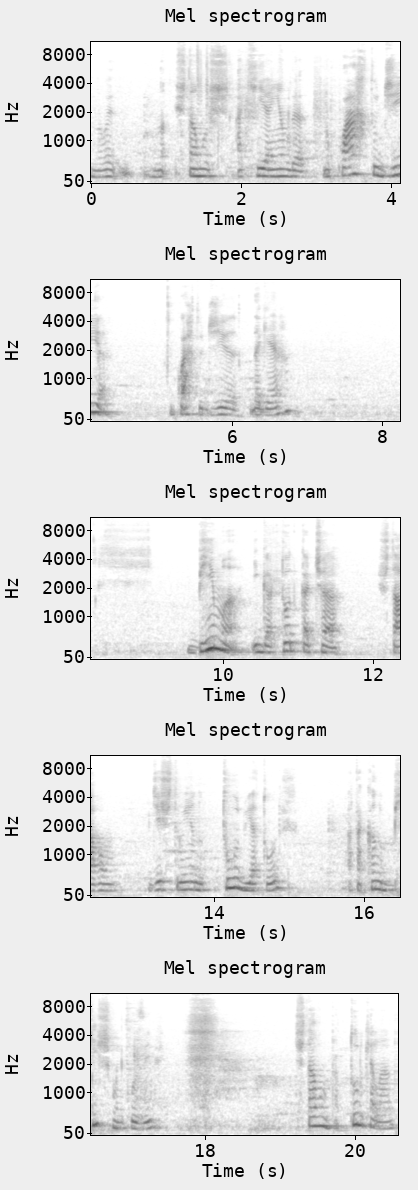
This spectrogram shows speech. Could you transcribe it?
no, no, estamos aqui ainda no quarto dia, no quarto dia da guerra. Bima e Gatotkacha estavam destruindo tudo e a todos, atacando Bhishma, inclusive. Estavam para tudo que é lado.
